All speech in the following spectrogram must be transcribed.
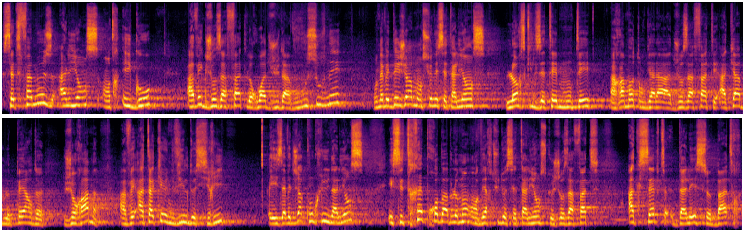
cette fameuse alliance entre égaux avec Josaphat, le roi de Juda. Vous vous souvenez On avait déjà mentionné cette alliance lorsqu'ils étaient montés à Ramoth en Galaad. Josaphat et Akab, le père de Joram, avaient attaqué une ville de Syrie et ils avaient déjà conclu une alliance. Et c'est très probablement en vertu de cette alliance que Josaphat accepte d'aller se battre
